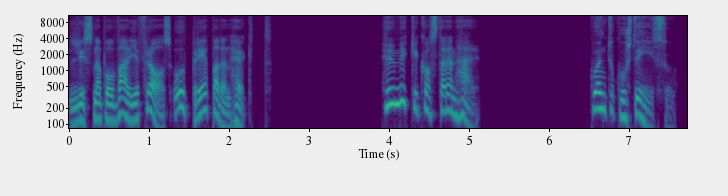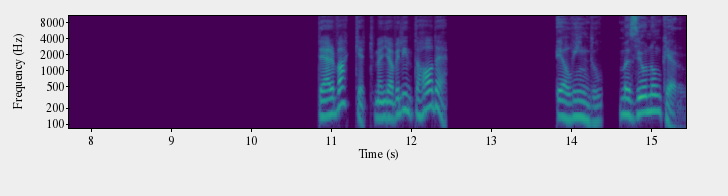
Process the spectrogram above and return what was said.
Lyssna på varje fras och upprepa den högt. Hur mycket kostar den här? Quanto custa isso? Det är vackert men jag vill inte ha det. É lindo, mas eu não quero.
